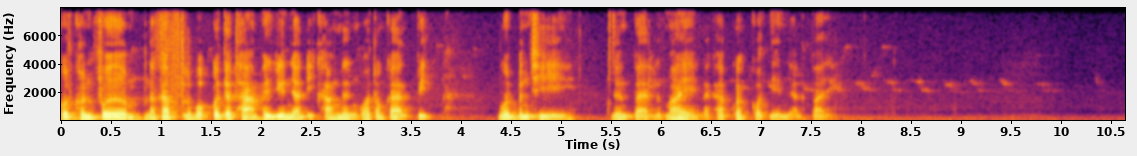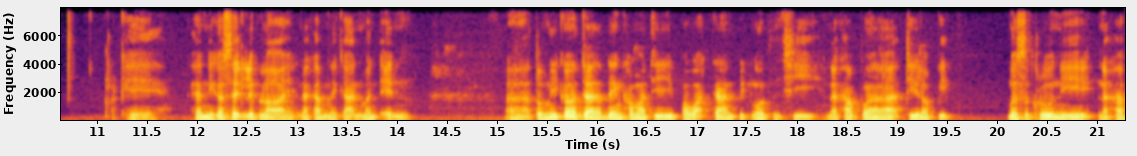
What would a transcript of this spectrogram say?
กดคอนเฟิร์มนะครับ ระบบก็จะถามให้ยืนยันอีกครั้งหนึ่งว่าต้องการปิดงวดบัญชีเดือน 8 หรือไม่นะครับ ก็กดยืนยันไป โอเค ค่นี้ก็เสร็จเรียบร้อยนะครับในการมั่นเอ็นตรงนี้ก็จะเด้งเข้ามาที่ประวัติการปิดงวดบัญชีนะครับว่าที่เราปิดเมื่อสักครู่นี้นะครับ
